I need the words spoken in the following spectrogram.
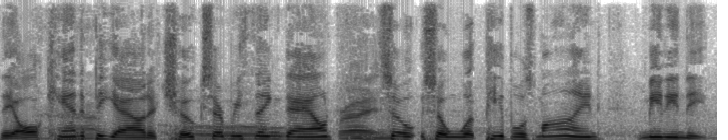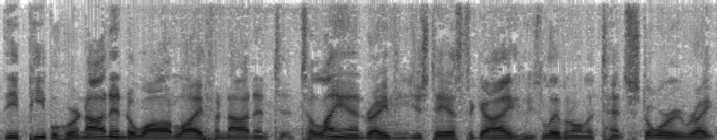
They all canopy ah. out. It chokes everything oh, down. Right. So, so what people's mind, meaning the, the people who are not into wildlife and not into to land, right? If you mm-hmm. just ask the guy who's living on the tenth story, right?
